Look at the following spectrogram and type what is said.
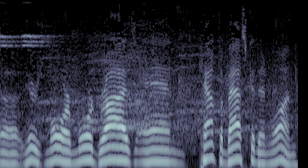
uh, here's more, more drives and count the basket in one.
